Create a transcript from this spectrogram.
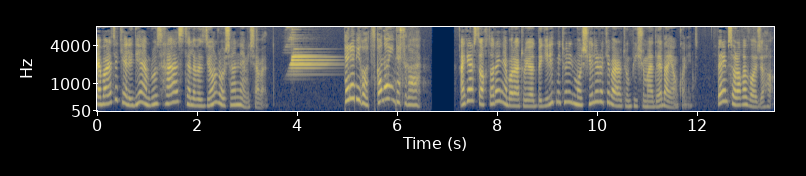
عبارت کلیدی امروز هست تلویزیون روشن نمی شود. テレビがつかないんですが اگر ساختار این عبارت رو یاد بگیرید میتونید مشکلی رو که براتون پیش اومده بیان کنید. بریم سراغ واژه ها.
